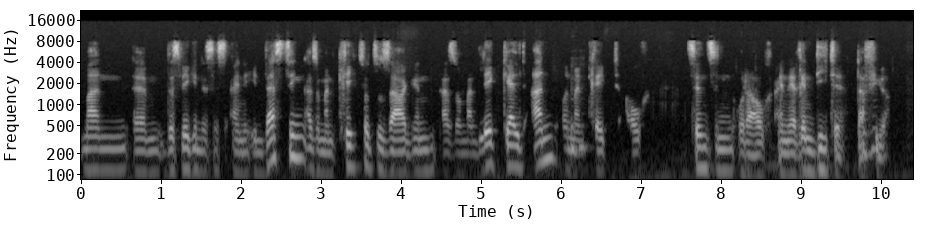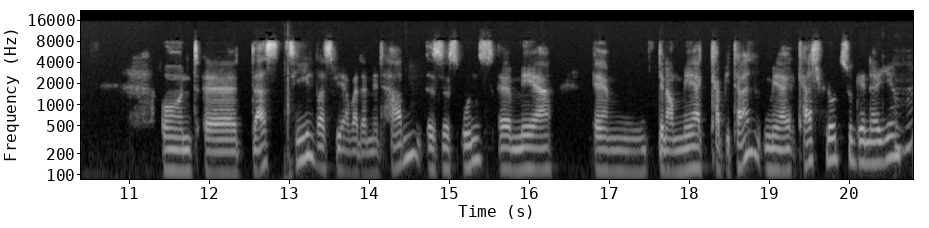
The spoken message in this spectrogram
man, ähm, deswegen ist es eine Investing, also man kriegt sozusagen, also man legt Geld an und man mhm. kriegt auch Zinsen oder auch eine Rendite dafür. Mhm. Und äh, das Ziel, was wir aber damit haben, ist es uns äh, mehr, ähm, genau mehr Kapital, mehr Cashflow zu generieren, mhm.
